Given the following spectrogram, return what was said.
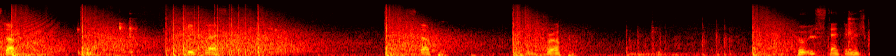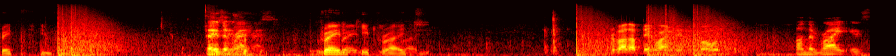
Stop. Keep left. Stop. Drop. Who is that demonstrate in front? Those are Rex. Trail, keep right. What about that big line moving forward? On the right is,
